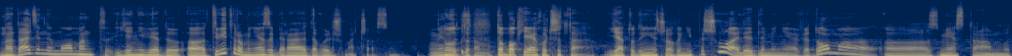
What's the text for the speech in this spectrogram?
на дадзены момант я не ведаю. Твиттер у меня забірае даволі шмат часу ну, то, то бок я яго чытаю. Я туды нічога не пішу але для мяне вядома э, змест там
